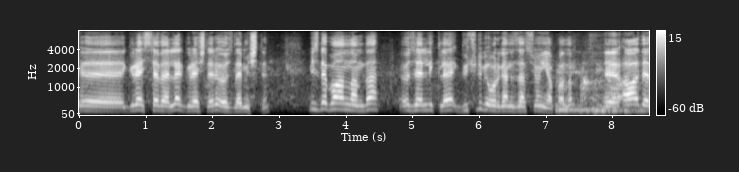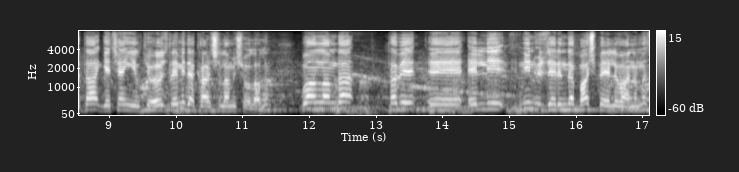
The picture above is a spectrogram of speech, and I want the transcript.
e, güreş severler güreşleri özlemişti. Biz de bu anlamda özellikle güçlü bir organizasyon yapalım. Ee, adeta geçen yılki özlemi de karşılamış olalım. Bu anlamda tabii e, 50'nin üzerinde baş pehlivanımız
